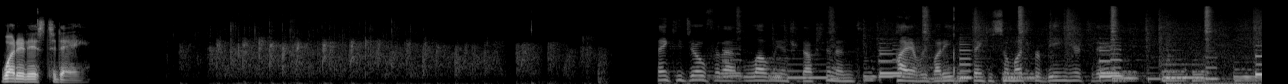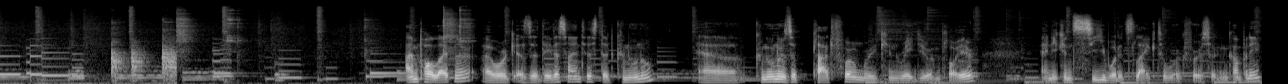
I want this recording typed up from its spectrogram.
what it is today. Thank you, Joe, for that lovely introduction. And hi, everybody. Thank you so much for being here today. I'm Paul Leitner. I work as a data scientist at Kununu. Uh, Kununu is a platform where you can rate your employer and you can see what it's like to work for a certain company.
